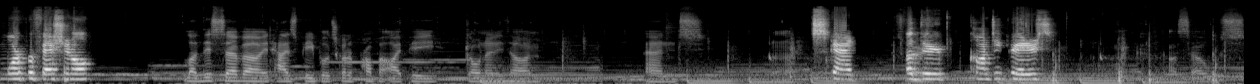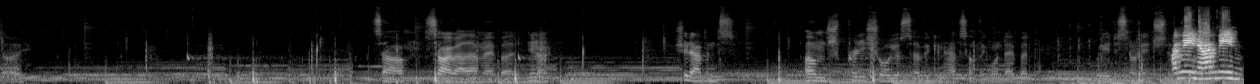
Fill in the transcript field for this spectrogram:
more professional. Like this server. It has people. It's got a proper IP. Go on anytime. And I got other content creators. like ourselves. So. So sorry about that, mate. But you know, shit happens. I'm pretty sure your server can have something one day, but we're just not interested. I mean, I mean,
